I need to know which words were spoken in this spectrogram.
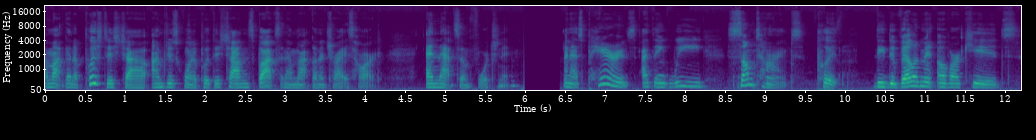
I'm not going to push this child. I'm just going to put this child in this box and I'm not going to try as hard. And that's unfortunate. And as parents, I think we sometimes put the development of our kids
